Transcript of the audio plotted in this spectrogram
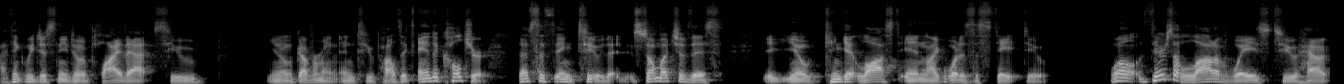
I think we just need to apply that to you know government and to politics and to culture that's the thing too that so much of this you know can get lost in like what does the state do well there's a lot of ways to have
